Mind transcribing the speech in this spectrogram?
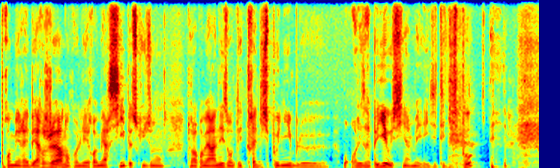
premier hébergeur. Donc on les remercie parce qu'ils ont, dans la première année, ils ont été très disponibles. Bon, on les a payés aussi, hein, mais ils étaient dispo.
